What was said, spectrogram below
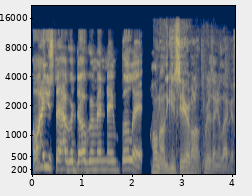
Oh, I used to have a Doberman named Bullet. Hold on, you see her. Hold on, come here a second, Lekka.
